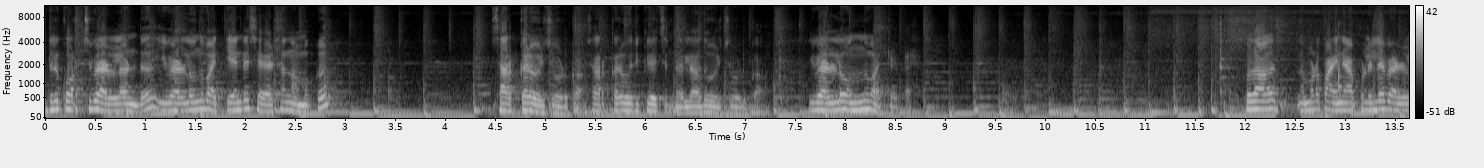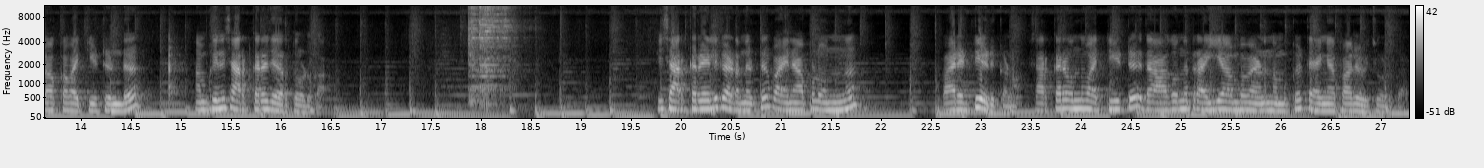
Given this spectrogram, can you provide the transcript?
ഇതിൽ കുറച്ച് വെള്ളമുണ്ട്. ഈ വെള്ളം ഒന്ന് വറ്റിയതിന്റെ ശേഷം നമുക്ക് ശർക്കര ഒഴിച്ചു കൊടുക്കാം. ശർക്കര ഒരുക്കി വെച്ചിട്ടുണ്ടല്ലോ അത് ഒഴിച്ചു കൊടുക്കാം. ഈ വെള്ളം ഒന്ന് വറ്റട്ടെ. അപ്പോൾ ഇതാ നമ്മുടെ പൈനാപ്പിളിലെ വെള്ളമൊക്കെ വറ്റിയിട്ടുണ്ട്. നമുക്കിനി ശർക്കര ചേർത്ത് കൊടുക്കാം. ഈ ശർക്കരയിൽ കിടന്നിട്ട് പൈനാപ്പിൾ ഒന്ന് വരട്ടിയെടുക്കണം. ശർക്കര ഒന്ന് വറ്റിയിട്ട് ഇതാകെ ഒന്ന് ഡ്രൈ ആകുമ്പോൾ വേണം നമുക്ക് തേങ്ങാപ്പാൽ ഒഴിച്ചു കൊടുക്കാം.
